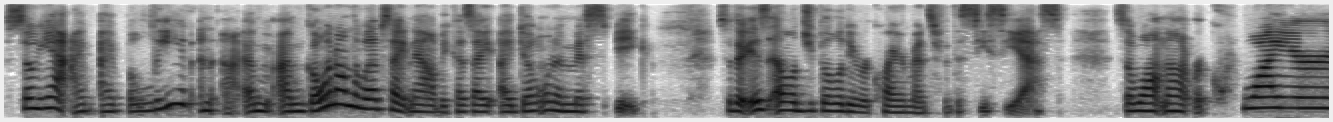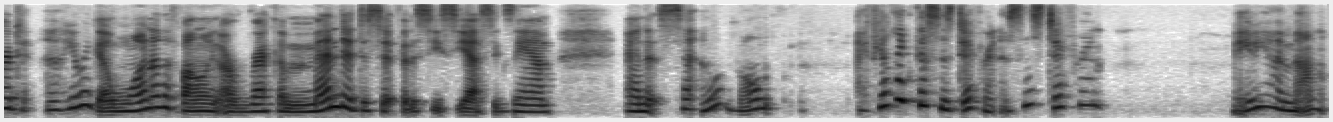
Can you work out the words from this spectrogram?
So yeah, I, I believe, and I'm, I'm going on the website now because I, I don't want to misspeak. So there is eligibility requirements for the CCS. So while not required, uh, here we go. One of the following are recommended to sit for the CCS exam. And it said, oh, well, I feel like this is different. Is this different? Maybe I'm not.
